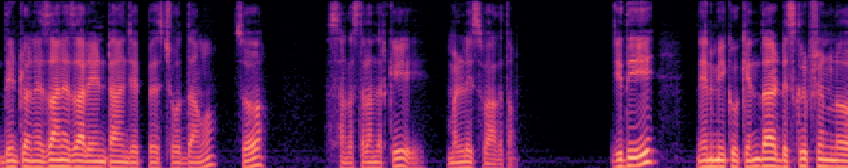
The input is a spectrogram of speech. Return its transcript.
దీంట్లో నిజానిజాలేంటా అని చెప్పేసి చూద్దాము. సో, సంఘస్థలందరికీ మళ్ళీ స్వాగతం. ఇది నేను మీకు కింద డిస్క్రిప్షన్‌లో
